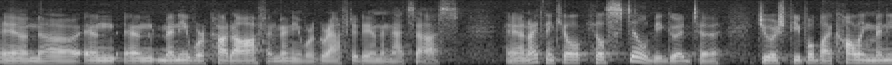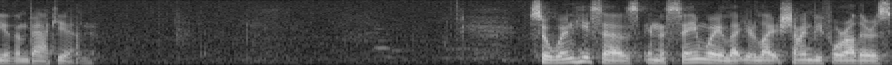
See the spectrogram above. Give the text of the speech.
and, uh, and, and many were cut off and many were grafted in, and that's us. And I think he'll, he'll still be good to Jewish people by calling many of them back in. So when he says, In the same way, let your light shine before others,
